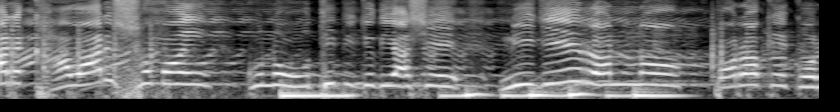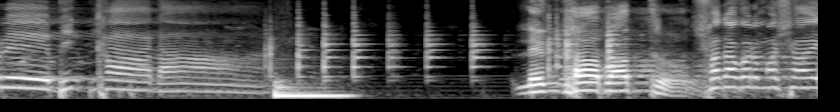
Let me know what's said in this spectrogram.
আর খাওয়ার সময় কোনো অতিথি যদি আসে, নিজের অন্ন পরকে করে ভিক্ষা দান। লেঙ্ঘা পাত্র সদাগর মশাই।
